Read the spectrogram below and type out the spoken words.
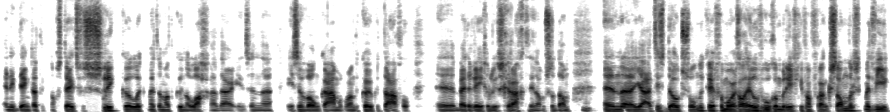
En ik denk dat ik nog steeds verschrikkelijk met hem had kunnen lachen. Daar in zijn, in zijn woonkamer aan de keukentafel. Uh, bij de Regulusgracht in Amsterdam. Ja. En uh, ja, het is doodzonde. Ik kreeg vanmorgen al heel vroeg een berichtje van Frank Sanders, met wie ik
